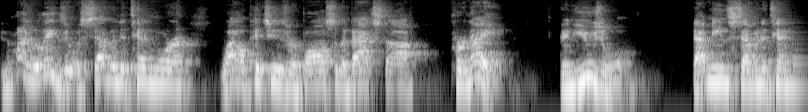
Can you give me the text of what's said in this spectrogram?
in the minor leagues, it was seven to 10 more wild pitches or balls to the backstop per night than usual. That means seven to 10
